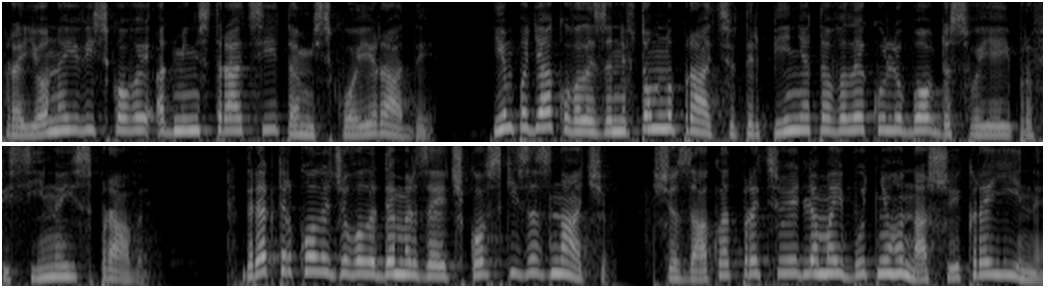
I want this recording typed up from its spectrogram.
районної військової адміністрації та міської ради. Їм подякували за невтомну працю, терпіння та велику любов до своєї професійної справи. Директор коледжу Володимир Заячковський зазначив, що заклад працює для майбутнього нашої країни,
